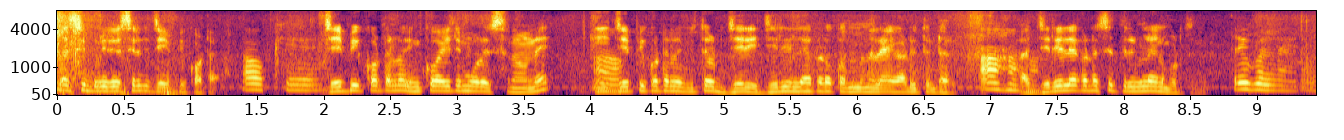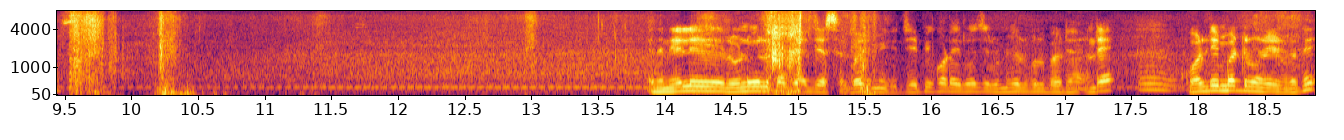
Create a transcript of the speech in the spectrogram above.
ప్లస్ ఇప్పుడు వచ్చేసరికి జేపీ కోట. ఓకే. జేపీ కోటలో ఇంకో ఐటమ్ కూడా ఇస్తున్నాం ఈ జేపీ కోటలో వితౌట్ జెరీ జెరీ లేకుండా కొంతమంది అడుగుతుంటారు. ఆ జెరీ లేకుండా వస్తే త్రిబుల్ లైన్ పడుతుంది. త్రిబుల్ నైన్ ఇది నెలలి రెండు వేల రూపాయలు ఛార్జ్ చేస్తారు. బయట మీకు జేపీ కోట ఈరోజు రెండు వేల రూపాయలు బయట అంటే. క్వాలిటీని బట్టి రెండు రేట్ పడుతుంది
